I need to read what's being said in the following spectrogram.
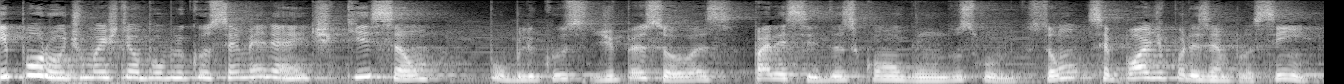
E por último, a gente tem o público semelhante, que são públicos de pessoas parecidas com algum dos públicos. Então, você pode, por exemplo, assim,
